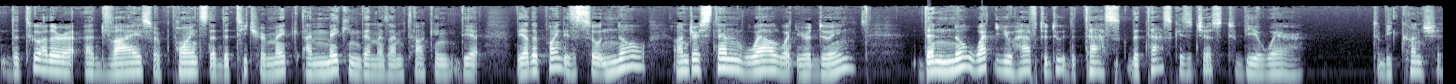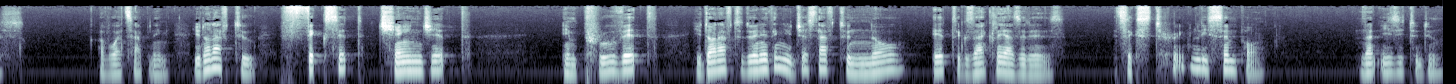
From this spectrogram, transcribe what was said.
the two other advice or points that the teacher make, I'm making them as I'm talking. The, the other point is so know, understand well what you're doing, then know what you have to do, the task. The task is just to be aware, to be conscious of what's happening. You don't have to fix it, change it, improve it. You don't have to do anything, you just have to know it exactly as it is. It's extremely simple, not easy to do.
